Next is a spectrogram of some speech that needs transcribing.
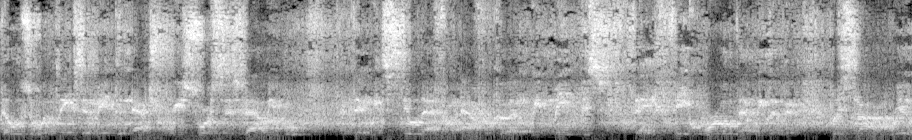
Those are what things that make the natural resources valuable. And then we steal that from Africa and we make this fake, fake world that we live in. But it's not real.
